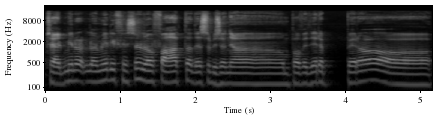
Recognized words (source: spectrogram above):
Cioè, il mio- la mia riflessione l'ho fatta, adesso bisogna un po' vedere, però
